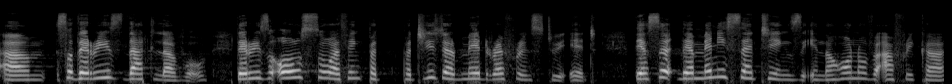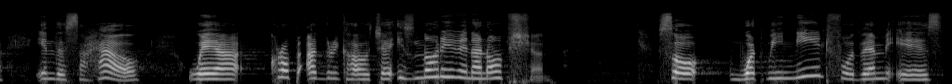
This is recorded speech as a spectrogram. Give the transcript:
Um, so there is that level. There is also, I think Pat Patricia made reference to it, there are, there are many settings in the Horn of Africa, in the Sahel, where crop agriculture is not even an option. So what we need for them is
